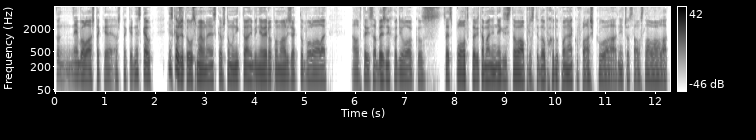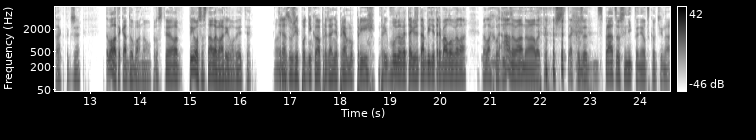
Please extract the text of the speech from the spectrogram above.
to nebolo až také, až také. Dneska, dneska už je to úsmevné, dneska už tomu nikto ani by neveril pomaly, že ak to bolo, ale, ale vtedy sa bežne chodilo ako cez plot, ktorý tam ani neexistoval, proste do obchodu po nejakú flašku a niečo sa oslavovalo a tak, takže to bola taká doba, no proste, ale pivo sa stále varilo, viete. Len- Teraz už je podniková predania priamo pri, pri budove, takže tam by trebalo veľa, veľa chodiť. Áno, áno, ale tak už akože s prácou si nikto neodskočí na...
